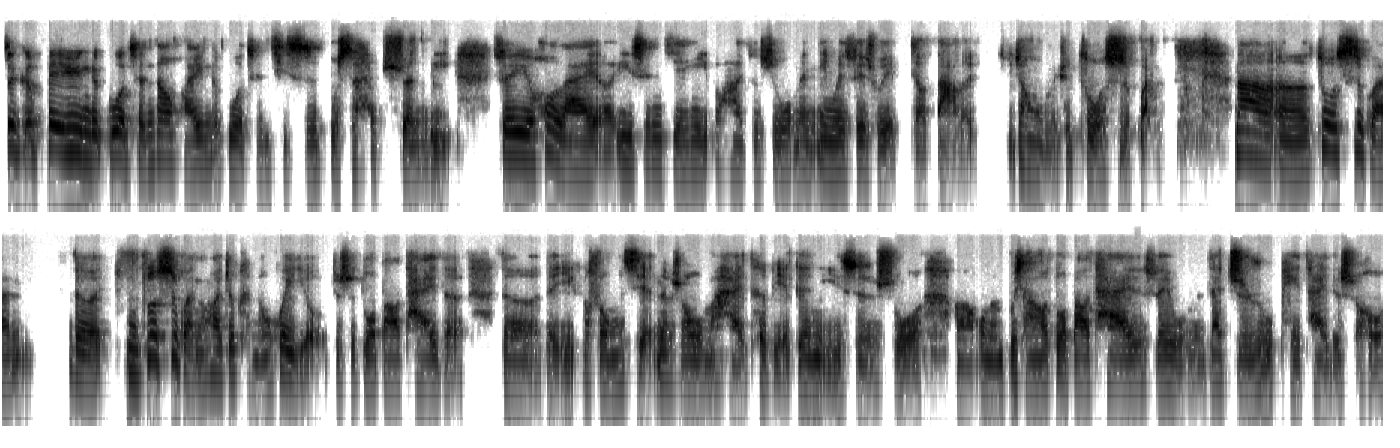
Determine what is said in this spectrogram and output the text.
这个备孕的过程到怀孕的过程，其实不是很顺利。所以后来呃，医生建议的话，就是我们因为岁数也比较大了，让我们去做试管。那呃，做试管。的，你做试管的话，就可能会有就是多胞胎的的的一个风险。那时候我们还特别跟医生说，啊，我们不想要多胞胎，所以我们在植入胚胎的时候，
